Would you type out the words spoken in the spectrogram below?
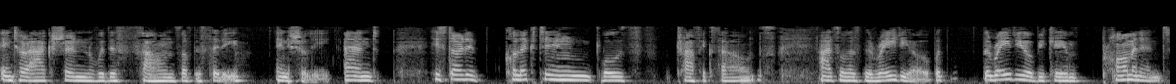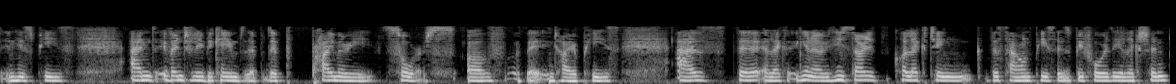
interaction with the sounds of the city initially. And he started collecting both traffic sounds as well as the radio, but the radio became prominent in his piece and eventually became the, the primary source of the entire piece. As the you know he started collecting the sound pieces before the election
